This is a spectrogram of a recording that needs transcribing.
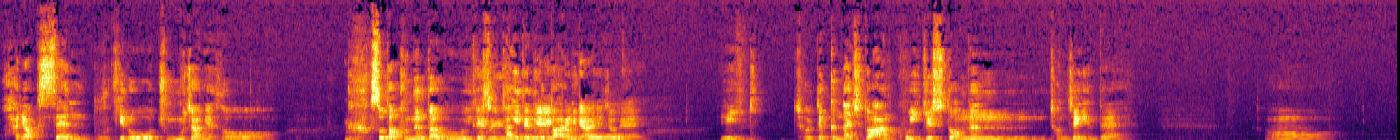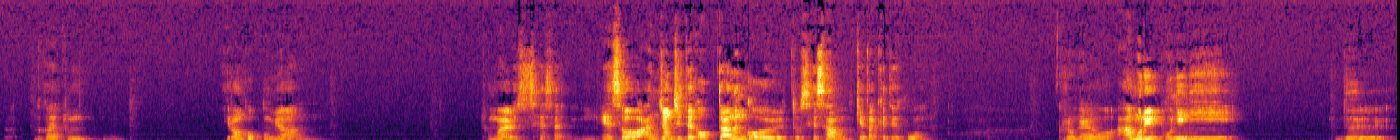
화력 센 무기로 중무장해서 막 쏟아 붓는다고 이게 소탕이 되는 예, 것도 아니고 게 아니죠. 예. 이게 절대 끝나지도 않고 이길 수도 없는 전쟁인데, 어, 그냥 좀, 이런 거 보면, 정말 세상에서 안전지대가 없다는 걸 또 새삼 깨닫게 되고, 그러게요. 뭐 아무리 본인이 늘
